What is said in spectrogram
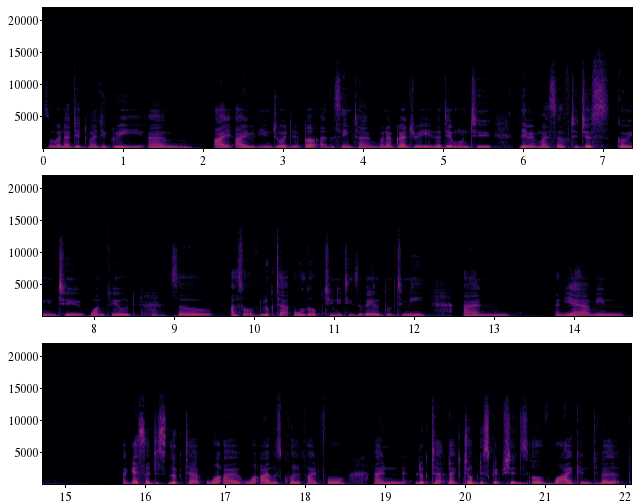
So when I did my degree, um, I, I really enjoyed it, but at the same time, when I graduated, I didn't want to limit myself to just going into one field. So I sort of looked at all the opportunities available to me, and and yeah, I mean, I guess I just looked at what I what I was qualified for, and looked at like job descriptions of what I can develop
